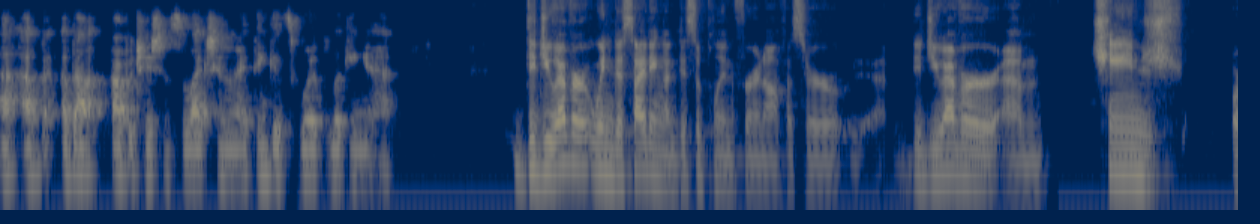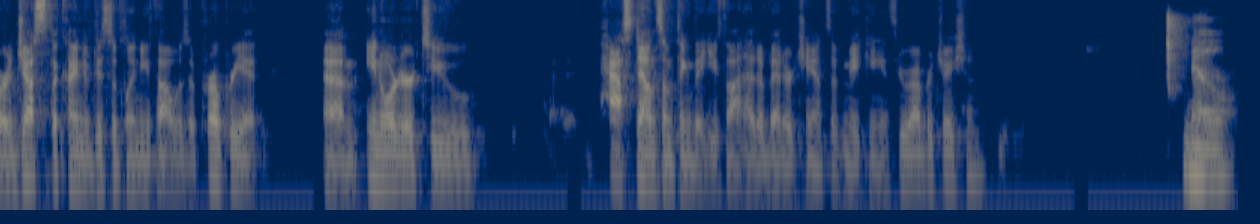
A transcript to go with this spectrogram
uh, about arbitration selection, and I think it's worth looking at. Did you ever, when deciding on discipline for an officer, did you ever um, change or adjust the kind of discipline you thought was appropriate um, in order to pass down something that you thought had a better chance of making it through arbitration? No,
